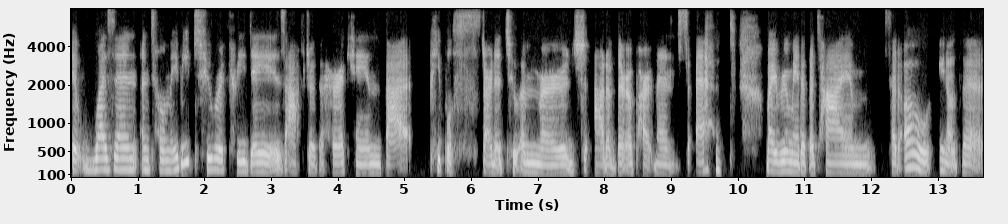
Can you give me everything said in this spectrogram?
it wasn't until maybe two or three days after the hurricane that people started to emerge out of their apartments. And my roommate at the time said, Oh, you know, the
